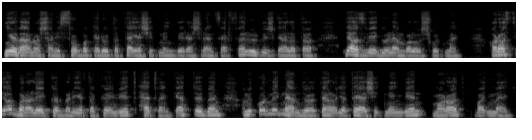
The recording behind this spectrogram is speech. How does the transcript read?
nyilvánosan is szóba került a teljesítménybéres rendszer felülvizsgálata, de az végül nem valósult meg. Haraszti abban a légkörben írta könyvét 72-ben, amikor még nem dőlt el, hogy a teljesítménybén marad vagy megy.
